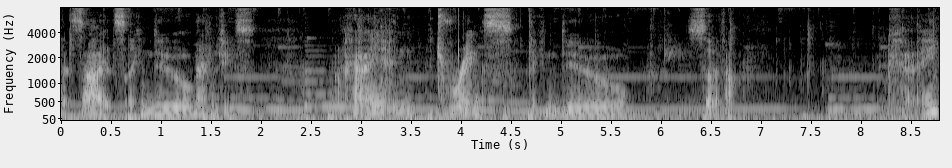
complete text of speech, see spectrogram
At sides, I can do mac and cheese. Okay, and drinks, I can do soda fountain. Okay.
